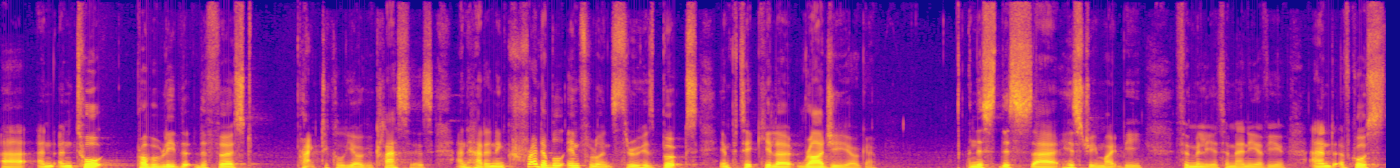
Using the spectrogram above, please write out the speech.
uh, and, and taught probably the, the first practical yoga classes and had an incredible influence through his books, in particular Raja Yoga. And this, this uh, history might be familiar to many of you. And of course,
